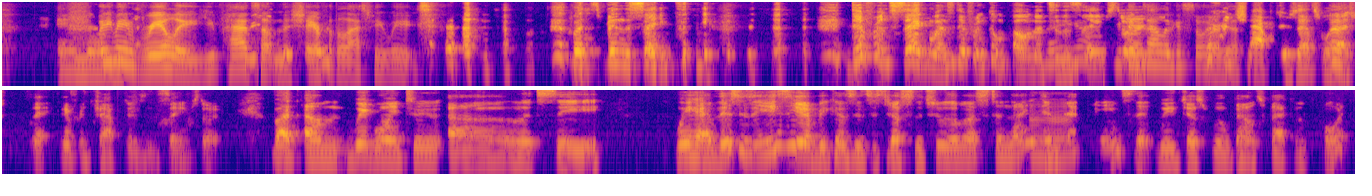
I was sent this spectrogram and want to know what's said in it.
And, uh, what do you mean, really? You've had really? something to share for the last few weeks. but it's been the same thing. different segments, different components of the same story. You've been telling a story. Different that's chapters. That's what I should say. Different chapters of the same story. But um, we're going to uh, let's see. We have this is easier because it's just the two of us tonight, mm-hmm. and that means that we just will bounce back and forth.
